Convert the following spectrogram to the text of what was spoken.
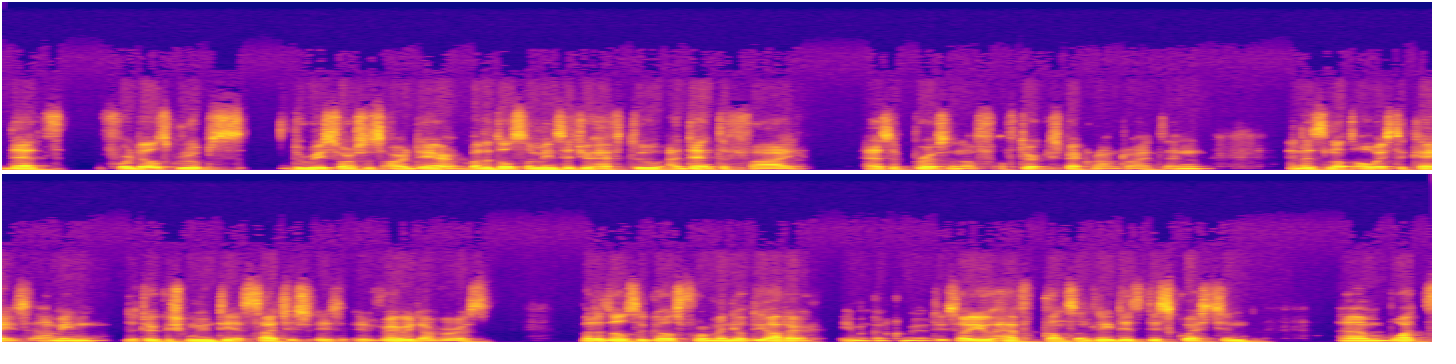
that for those groups, the resources are there, but it also means that you have to identify as a person of, of Turkish background, right? And and that's not always the case. I mean, the Turkish community as such is, is, is very diverse, but it also goes for many of the other immigrant communities. So you have constantly this this question: um, what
